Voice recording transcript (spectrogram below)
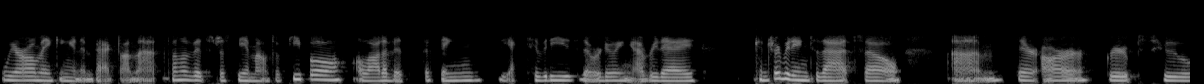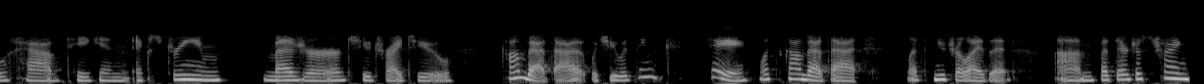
we are all making an impact on that. Some of it's just the amount of people, a lot of it's the things, the activities that we're doing every day contributing to that. So, um, there are groups who have taken extreme measure to try to combat that, which you would think, hey, let's combat that, let's neutralize it. Um, but they're just trying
